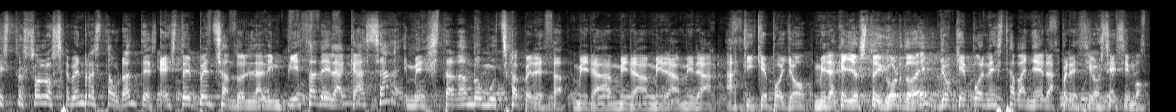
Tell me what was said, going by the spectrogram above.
esto solo se ve en restaurantes. Estoy pensando en la limpieza de la casa y me está dando mucha pereza. Mira, mira, mira, mira. Aquí quepo yo. Mira que yo estoy gordo, ¿eh? Yo quepo en esta bañera. Preciosísimo,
